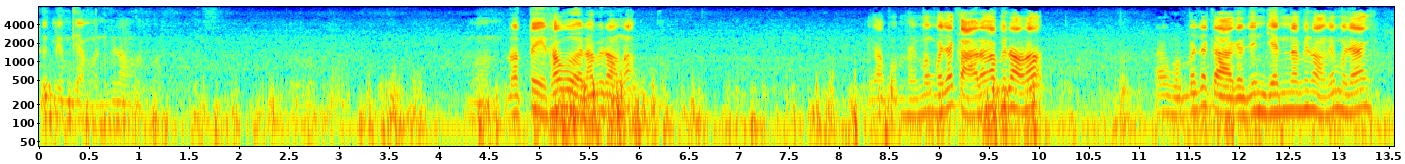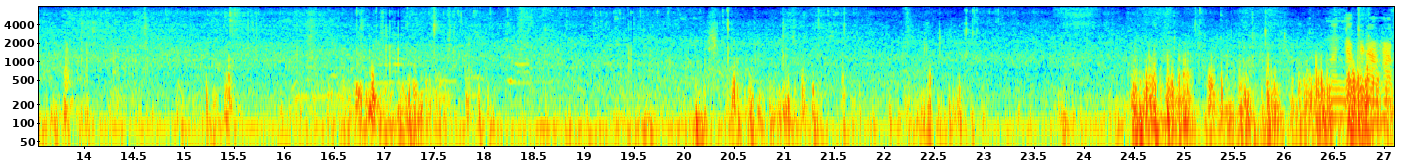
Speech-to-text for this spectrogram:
ตึกเหลี่ยมๆคุณพี่น้องรถเตะทาวเวอร์นะพี่น้องเนาะนะครับผมเห็นมืองบรรยากาศนะครับพี่น้องเนาะครับผมบรรยากาศกันเย็นๆนะพี่น้องเนี่ยหมดแล้วมันครับพี่น้องครับ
